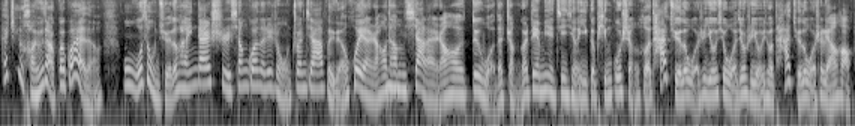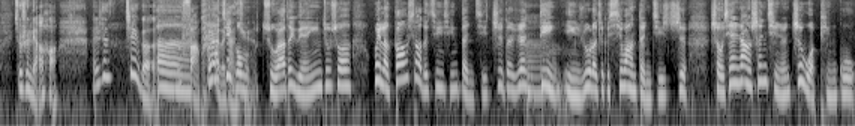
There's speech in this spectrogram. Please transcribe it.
哎，这个好像有点怪怪的。我我总觉得话，应该是相关的这种专家委员会啊，然后他们下来，然后对我的整个店面进行一个评估审核。他觉得我是优秀，我就是优秀；他觉得我是良好，就是良好。还是这个嗯，反过来的感觉。这个主要的原因就是说，为了高效的进行等级制的认定，引入了这个希望等级制。首先让申请人自我评估。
